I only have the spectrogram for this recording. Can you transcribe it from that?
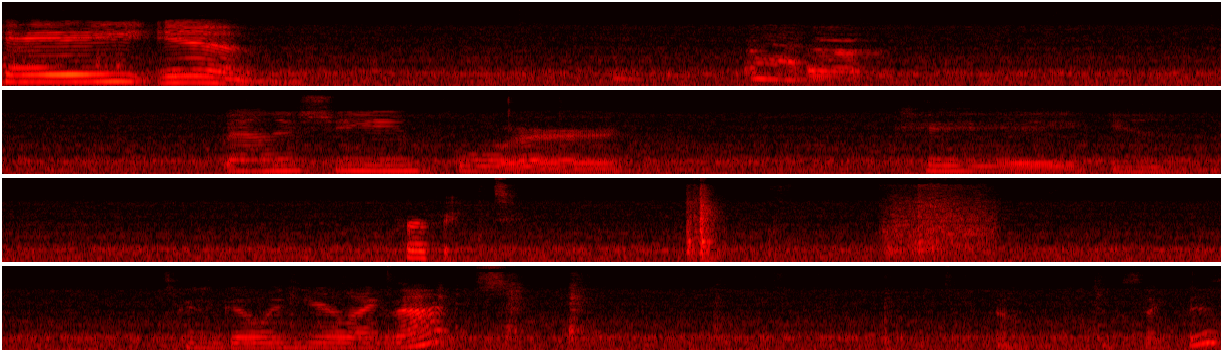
KM? Banishing for KM. Perfect. It's to go in here like that. Oh, looks like this.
